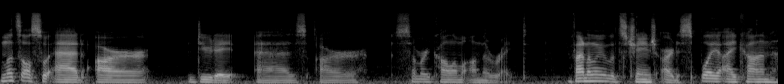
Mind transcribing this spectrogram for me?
And let's also add our due date as our summary column on the right. Finally, let's change our display icon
